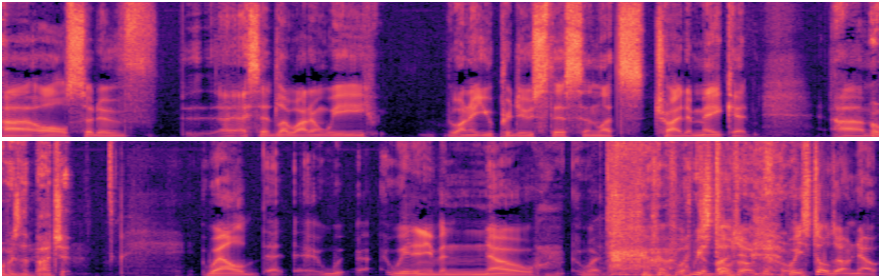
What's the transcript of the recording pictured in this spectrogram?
uh, all sort of. I said, "Why don't we? Why don't you produce this and let's try to make it." What was the budget? Well, uh, we, we didn't even know what, what We still budget- don't know. We still don't know.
